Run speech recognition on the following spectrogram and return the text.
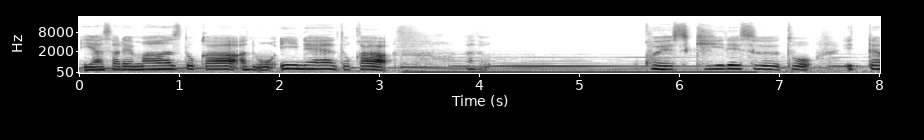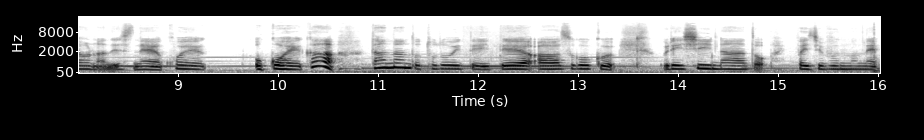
癒されますとかあのいいねとかあの声好きですといったようなですね。声お声がだんだんと届いていてああすごく嬉しいなと。やっぱり自分のね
